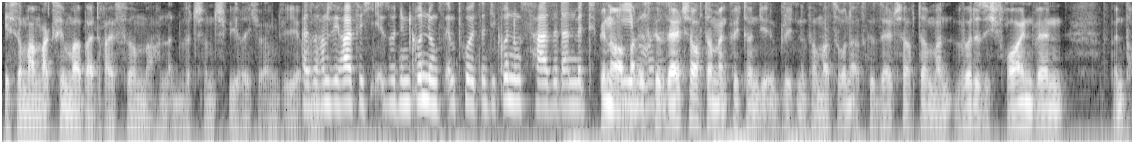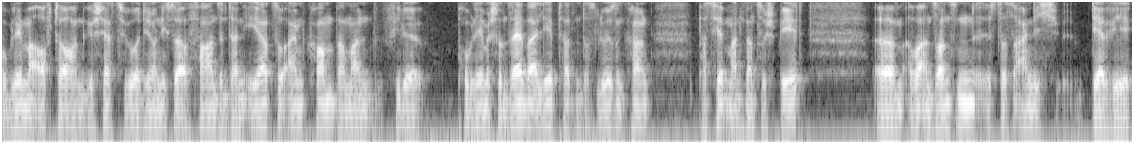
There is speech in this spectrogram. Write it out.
ich sag mal, maximal bei drei Firmen machen. Dann wird schon schwierig irgendwie. Also und haben Sie häufig so den Gründungsimpuls und die Gründungsphase dann mit. Genau, man ist Gesellschafter, man kriegt dann die üblichen Informationen als Gesellschafter. Man würde sich freuen, wenn, wenn Probleme auftauchen, Geschäftsführer, die noch nicht so erfahren sind, dann eher zu einem kommen, weil man viele Probleme schon selber erlebt hat und das lösen kann passiert manchmal zu spät. Ähm, aber ansonsten ist das eigentlich der Weg.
